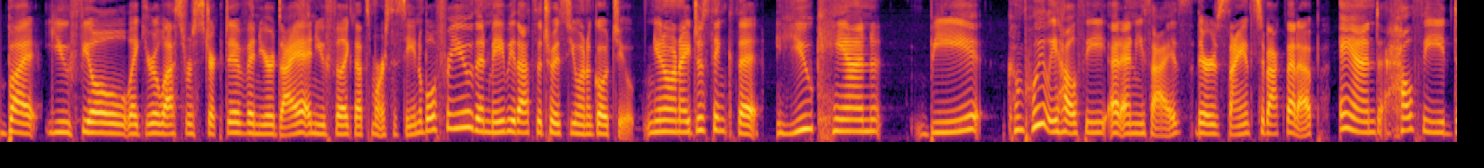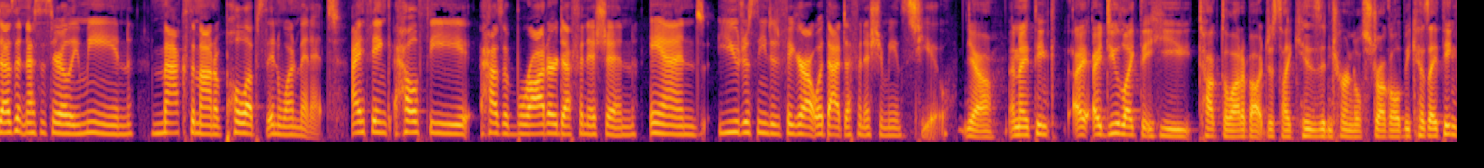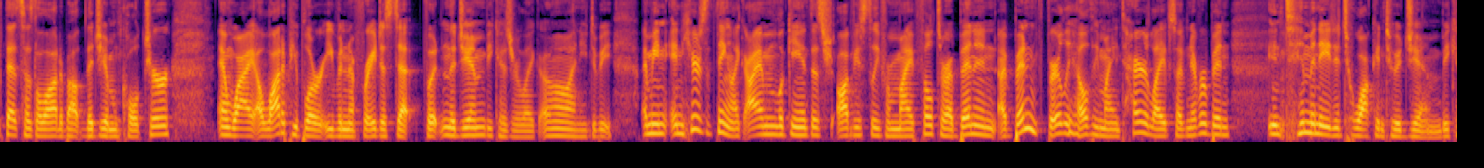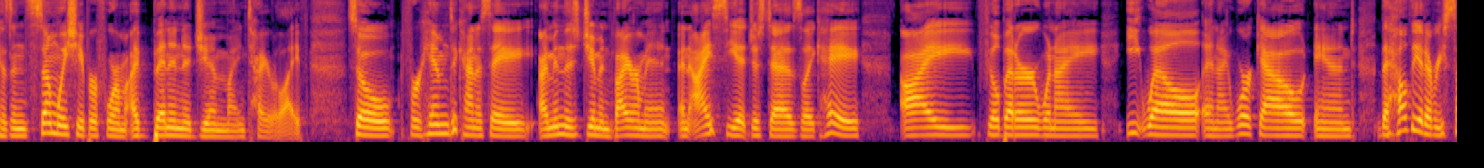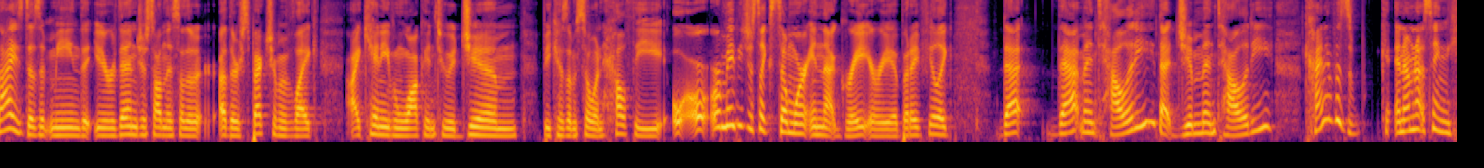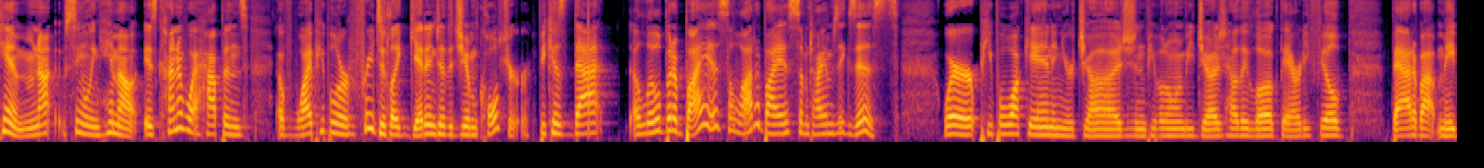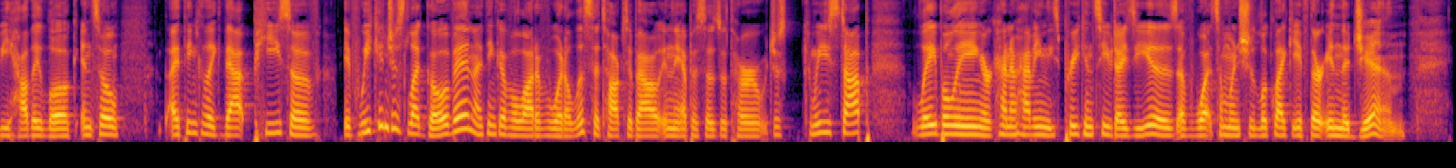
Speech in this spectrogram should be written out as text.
but you feel like you're less restrictive in your diet and you feel like that's more sustainable for you, then maybe that's the choice you want to go to. You know, and I just think that you can be completely healthy at any size. There's science to back that up. And healthy doesn't necessarily mean max amount of pull ups in one minute. I think healthy has a broader definition, and you just need to figure out what that definition means to you. Yeah. And I think I, I do like that he talked a lot about just like his internal struggle because I think that says a lot about the gym culture and why a lot of people are even afraid to step foot in the gym because you're like, oh, I need to be. I mean, and here's the thing like, I'm looking at this obviously from my filter. I've been in, I've been fairly healthy my entire life. So I've never been intimidated to walk into a gym because in some way, shape, or form, I've been in a gym my entire life. So for him to kind of say, I'm in this gym environment and I see it just as like, hey, I feel better when I eat well and I work out and the healthy at every size doesn't mean that you're then just on this other other spectrum of like I can't even walk into a gym because I'm so unhealthy or or, or maybe just like somewhere in that gray area but I feel like that that mentality, that gym mentality kind of is and I'm not saying him, I'm not singling him out, is kind of what happens of why people are afraid to like get into the gym culture because that a little bit of bias, a lot of bias sometimes exists where people walk in and you're judged and people don't want to be judged how they look. They already feel bad about maybe how they look. And so I think like that piece of if we can just let go of it, and I think of a lot of what Alyssa talked about in the episodes with her, just can we stop labeling or kind of having these preconceived ideas of what someone should look like if they're in the gym?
